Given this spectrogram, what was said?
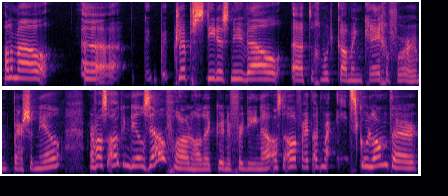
allemaal clubs die dus nu wel uh, tegemoetkoming kregen voor hun personeel, maar was ook een deel zelf gewoon hadden kunnen verdienen als de overheid ook maar iets coulanter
